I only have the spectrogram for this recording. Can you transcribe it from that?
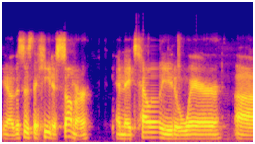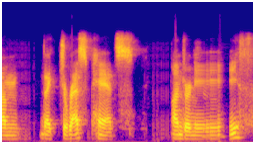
you know this is the heat of summer, and they tell you to wear um, like dress pants underneath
